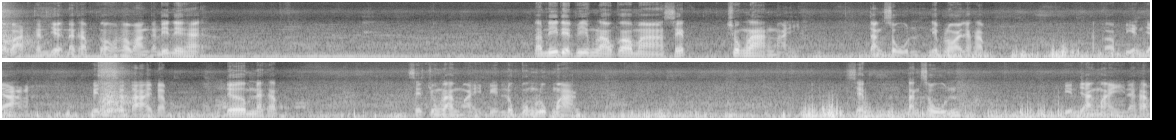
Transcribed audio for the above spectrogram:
ระบาดกันเยอะนะครับ ก็ระวังกันนิดนึงฮะลำนี้เด็ดพี่ของเราก็มาเซตช่วงล่างใหม่ ตั้งศูนย์เรียบร้อยแล้วครับ แล้วก็เปลี่ยนยางเป็นสไตล์แบบเดิมนะครับ เซตช่วงล่างใหม่เปลี่ยนลูกบงลูกหมากเซตตั้งศูนย์เปลี่ยนยางใหม่นะครับ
